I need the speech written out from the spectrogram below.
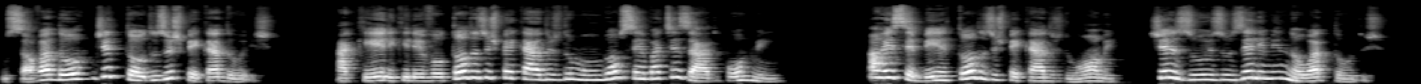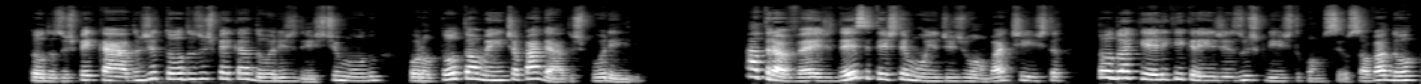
o Salvador de todos os pecadores aquele que levou todos os pecados do mundo ao ser batizado por mim. Ao receber todos os pecados do homem, Jesus os eliminou a todos. Todos os pecados de todos os pecadores deste mundo foram totalmente apagados por ele. Através desse testemunho de João Batista, todo aquele que crê em Jesus Cristo como seu Salvador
